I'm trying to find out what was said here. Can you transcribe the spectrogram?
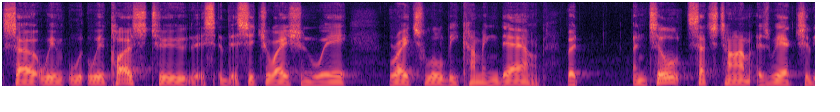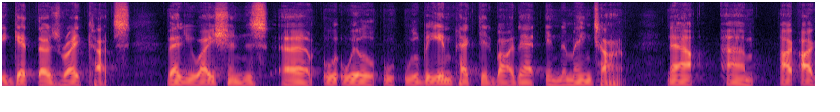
So we're, we're close to the situation where rates will be coming down until such time as we actually get those rate cuts, valuations uh, will will be impacted by that in the meantime. Now, um, I,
